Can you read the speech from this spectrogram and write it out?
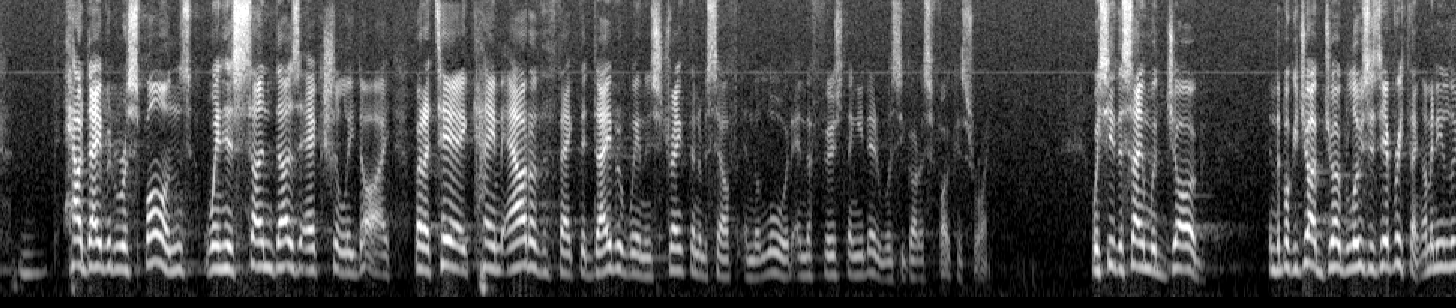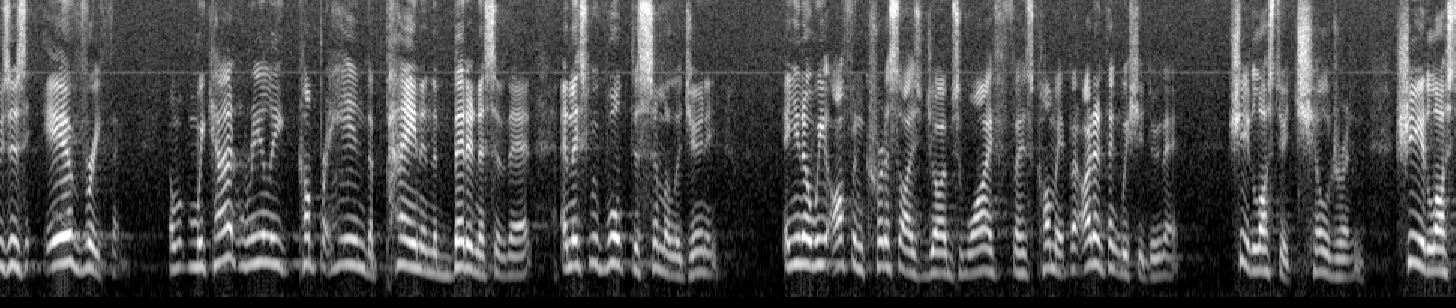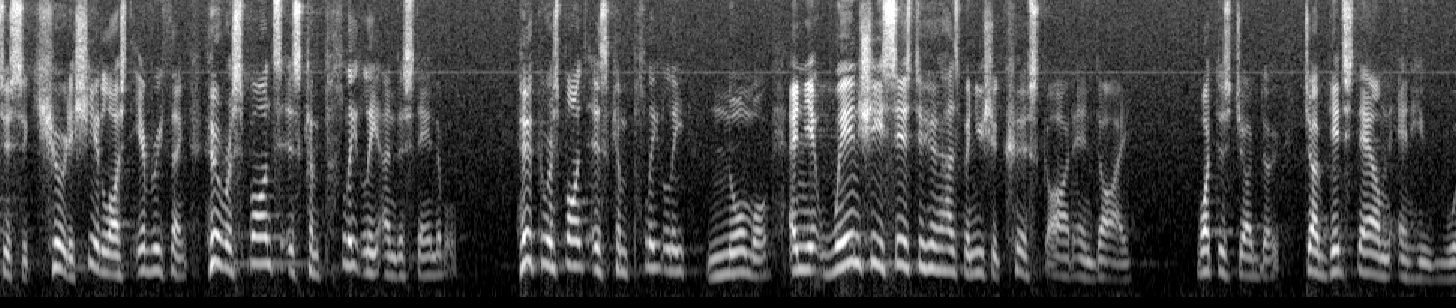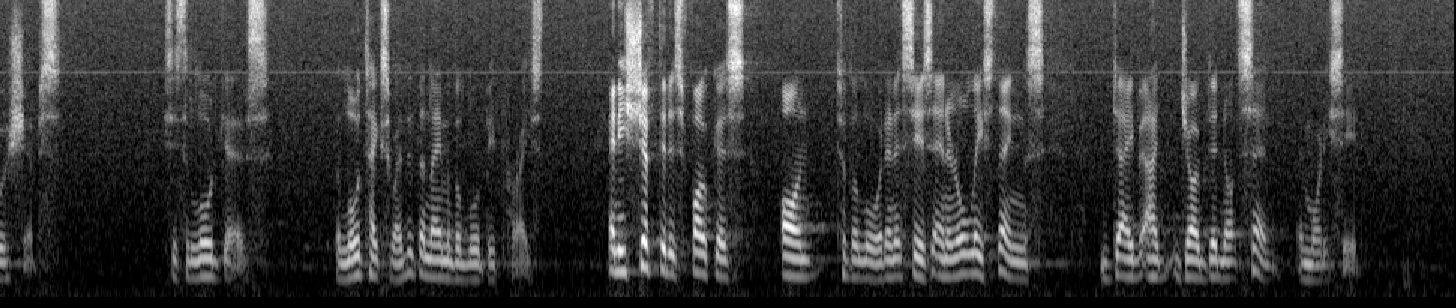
how David responds when his son does actually die. But I tell you, it came out of the fact that David went and strengthened himself in the Lord. And the first thing he did was he got his focus right. We see the same with Job. In the book of Job, Job loses everything. I mean, he loses everything. And we can't really comprehend the pain and the bitterness of that unless we've walked a similar journey. And you know, we often criticize Job's wife for his comment, but I don't think we should do that. She had lost her children. She had lost her security. She had lost everything. Her response is completely understandable. Her response is completely normal. And yet, when she says to her husband, You should curse God and die, what does Job do? Job gets down and he worships. He says, The Lord gives, the Lord takes away. Let the name of the Lord be praised. And he shifted his focus on to the Lord. And it says, And in all these things, uh, Job did not sin in what he said.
